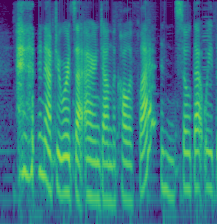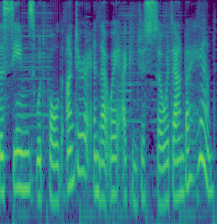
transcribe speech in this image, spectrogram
and afterwards I ironed down the collar flat and so that way the seams would fold under and that way I can just sew it down by hand.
